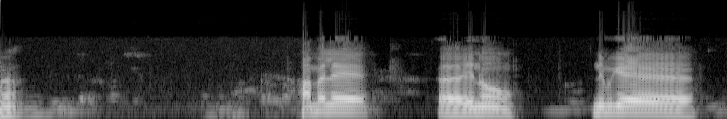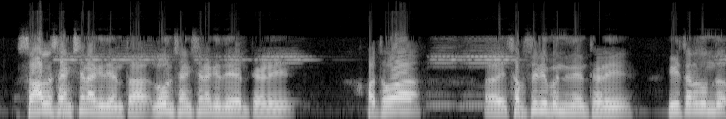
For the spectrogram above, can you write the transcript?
ಹೇಳಿ. ಆಮೇಲೆ ಏನು, ನಿಮಗೆ ಸಾಲ ಸ್ಯಾಂಕ್ಷನ್ ಆಗಿದೆ ಅಂತ ಲೋನ್ ಸ್ಯಾಂಕ್ಷನ್ ಆಗಿದೆ ಅಂತೇಳಿ ಅಥವಾ ಸಬ್ಸಿಡಿ ಬಂದಿದೆ ಅಂತ ಹೇಳಿ, ಈ ಥರದೊಂದು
